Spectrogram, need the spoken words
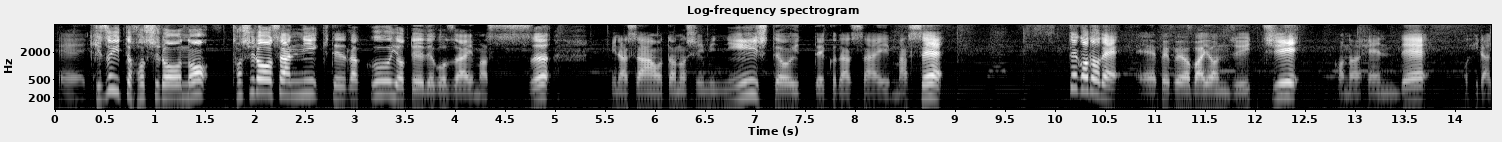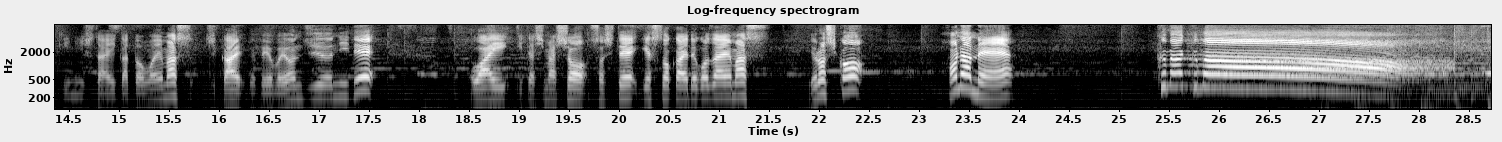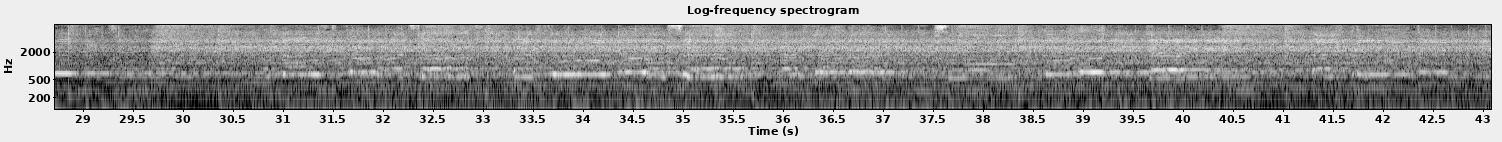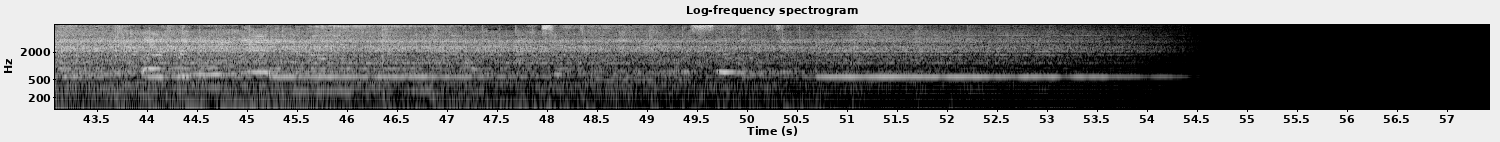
えー気づいて星郎の敏郎さんに来ていただく予定でございます。皆さんお楽しみにしておいてくださいませ。ってことで、えーペペオバ41この辺でお開きにしたいかと思います。次回ペペオバ42でお会いいたしましょう。そしてゲスト会でございます。よろしくほなねくまくま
